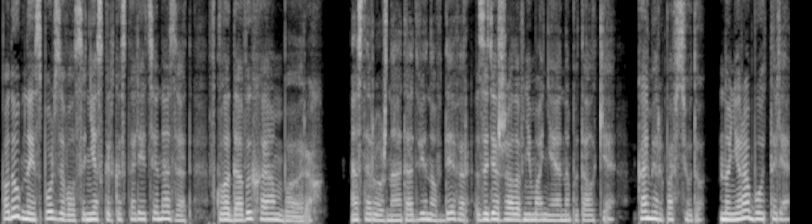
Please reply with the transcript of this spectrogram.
Подобно использовался несколько столетий назад в кладовых и амбарах. Осторожно отодвинув Девер, задержала внимание на потолке. Камеры повсюду, но не работали.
